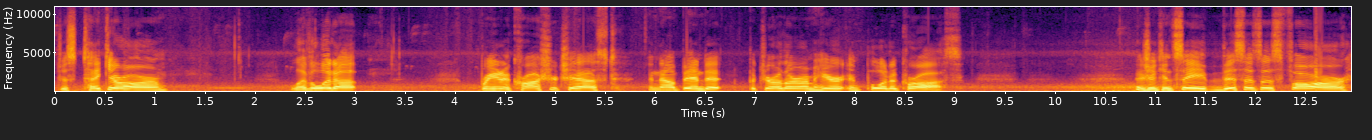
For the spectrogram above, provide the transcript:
Just take your arm, level it up, bring it across your chest, and now bend it. Put your other arm here and pull it across. As you can see, this is as far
